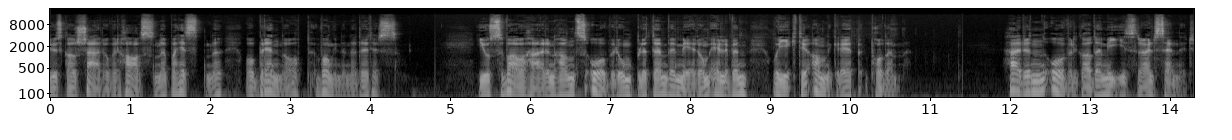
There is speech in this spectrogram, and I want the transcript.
Du skal skjære over hasene på hestene og brenne opp vognene deres. Josva og hæren hans overrumplet dem ved Merom-elven og gikk til angrep på dem. Herren overga dem i Israels hender.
